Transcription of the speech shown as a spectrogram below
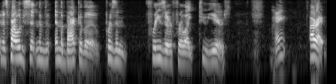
it's probably sitting in the, in the back of the prison freezer for like two years. Right. All right.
